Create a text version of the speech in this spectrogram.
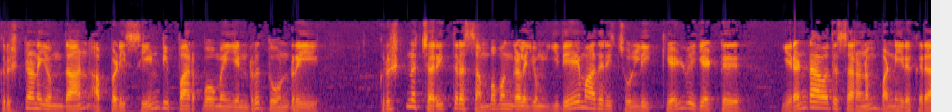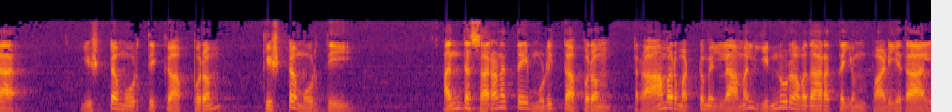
கிருஷ்ணனையும் தான் அப்படி சீண்டி பார்ப்போமே என்று தோன்றி கிருஷ்ண சரித்திர சம்பவங்களையும் இதே மாதிரி சொல்லி கேள்வி கேட்டு இரண்டாவது சரணம் பண்ணியிருக்கிறார். இஷ்டமூர்த்திக்கு அப்புறம் கிஷ்டமூர்த்தி. அந்த சரணத்தை முடித்த அப்புறம் ராமர் மட்டுமில்லாமல் இன்னொரு அவதாரத்தையும் பாடியதால்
